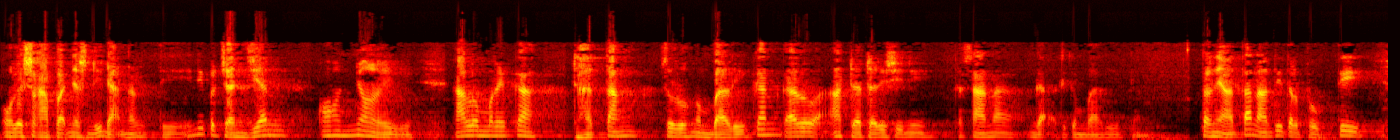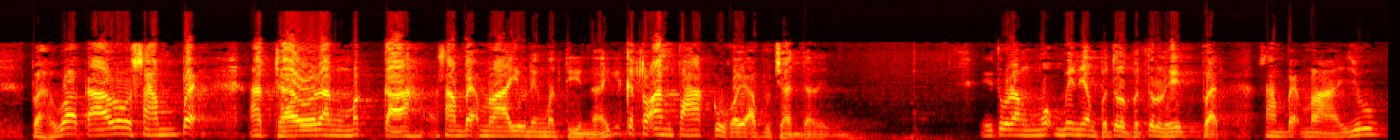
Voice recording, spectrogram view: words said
oleh sahabatnya sendiri tidak ngerti. Ini perjanjian konyol ini. Kalau mereka datang suruh mengembalikan, kalau ada dari sini ke sana enggak dikembalikan. Ternyata nanti terbukti bahwa kalau sampai ada orang Mekah sampai Melayu ning Medina, ini ketokan paku kayak Abu Jandal ini. Itu orang mukmin yang betul-betul hebat sampai Melayu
